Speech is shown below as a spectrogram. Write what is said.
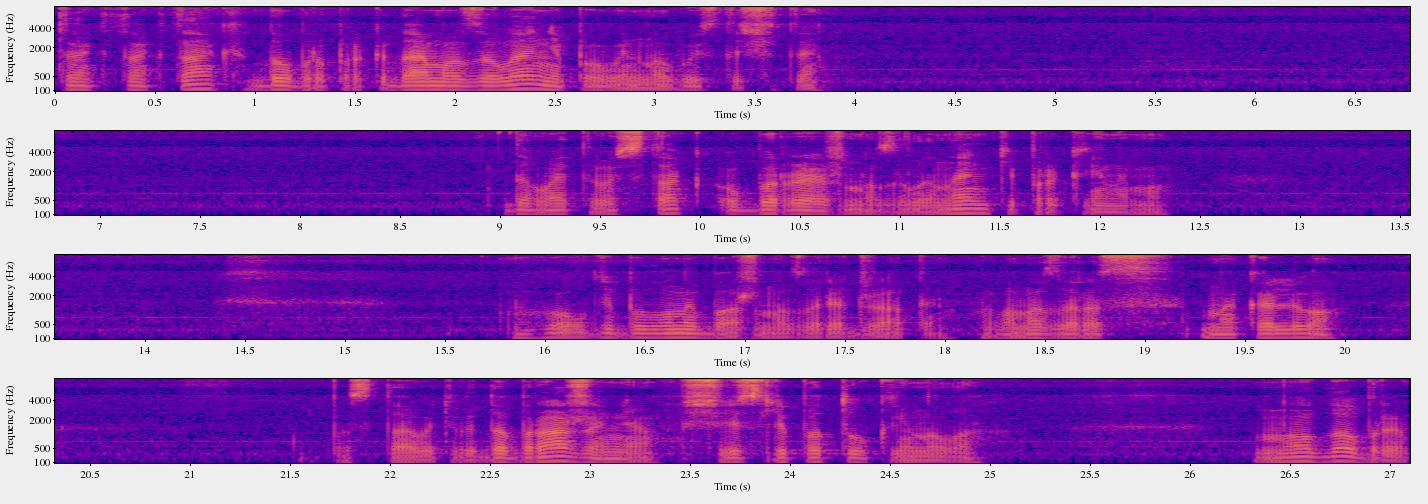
так, так, так. Добре, прокидаємо зелені, повинно вистачити. Давайте ось так обережно зелененькі прокинемо. Голді було не бажано заряджати. Вона зараз на кальо поставить відображення, ще й сліпоту кинула. Ну, добре.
